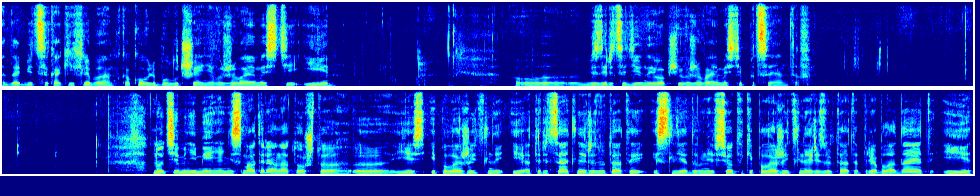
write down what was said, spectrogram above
добиться каких-либо, какого-либо улучшения выживаемости и э, безрецидивной и общей выживаемости пациентов. Но, тем не менее, несмотря на то, что э, есть и положительные, и отрицательные результаты исследований, все-таки положительные результаты преобладают, и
